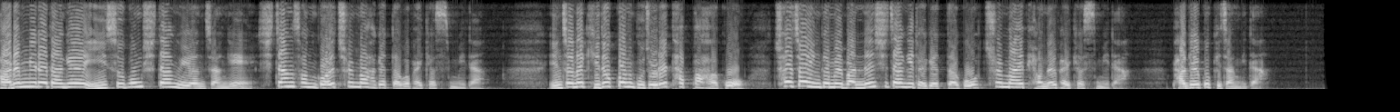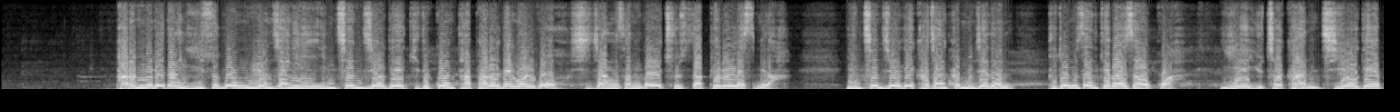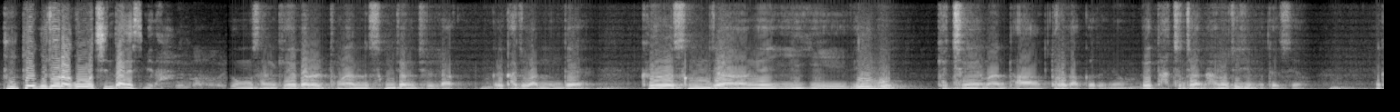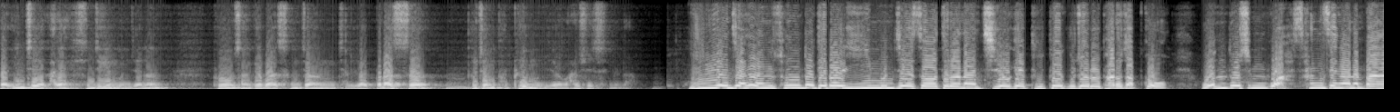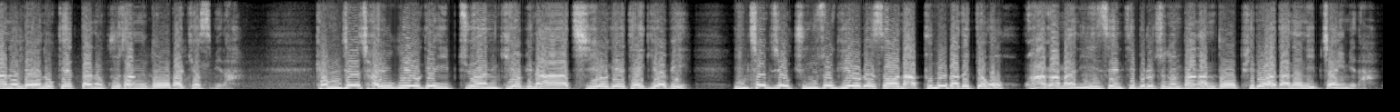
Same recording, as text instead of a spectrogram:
바른미래당의 이수봉 시당위원장이 시장 선거에 출마하겠다고 밝혔습니다. 인천의 기득권 구조를 타파하고 최저임금을 받는 시장이 되겠다고 출마의 변을 밝혔습니다. 박일국 기자입니다. 바른미래당 이수봉 위원장이 인천 지역의 기득권 타파를 내걸고 시장 선거에 출사표를 냈습니다. 인천 지역의 가장 큰 문제는 부동산 개발 사업과 이에 유착한 지역의 부패 구조라고 진단했습니다. 부동산 개발을 통한 성장 전략을 가져왔는데 그 성장의 이익이 일부 계층에만 다 돌아갔거든요. 그게 다 전체가 나눠지지 못했어요. 그러니까 인천의 가장 핵심적인 문제는 부동산 개발 성장 전략 플러스 부정 부패 문제라고 할 수 있습니다. 이 위원장은 송도 개발 이익 문제에서 드러난 지역의 부패 구조를 바로잡고 원도심과 상생하는 방안을 내놓겠다는 구상도 밝혔습니다. 경제 자유구역에 입주한 기업이나 지역의 대기업이 인천 지역 중소기업에서 납품을 받을 경우 과감한 인센티브를 주는 방안도 필요하다는 입장입니다.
